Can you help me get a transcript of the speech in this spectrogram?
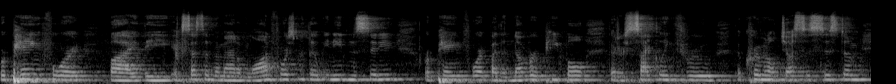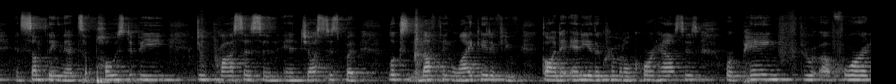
We're paying for it by the excessive amount of law enforcement that we need in the city. We're paying for it by the number of people that are cycling through the criminal justice system and something that's supposed to be due process and, and justice, but looks nothing like it if you've gone to any of the criminal courthouses. We're paying through, uh, for it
